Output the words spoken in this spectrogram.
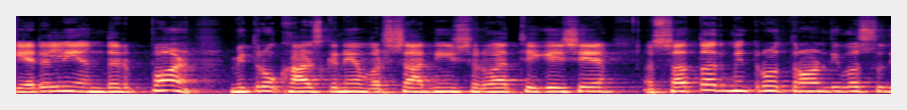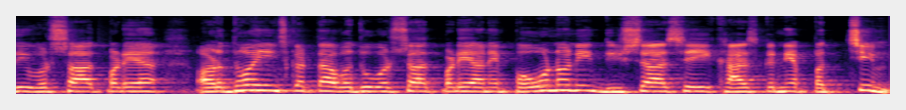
કેરળની અંદર પણ મિત્રો, ખાસ કરીને વરસાદની શરૂઆત થઈ ગઈ છે. સતત મિત્રો, ત્રણ દિવસ સુધી વરસાદ પડે, અડધો ઇંચ કરતાં વધુ વરસાદ પડે અને પવનોની દિશા છે એ ખાસ કરીને પશ્ચિમ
